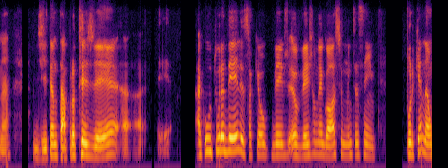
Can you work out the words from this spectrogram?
né? De tentar proteger a, a- cultura deles. Só que eu vejo, eu vejo um negócio muito assim. Por que não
